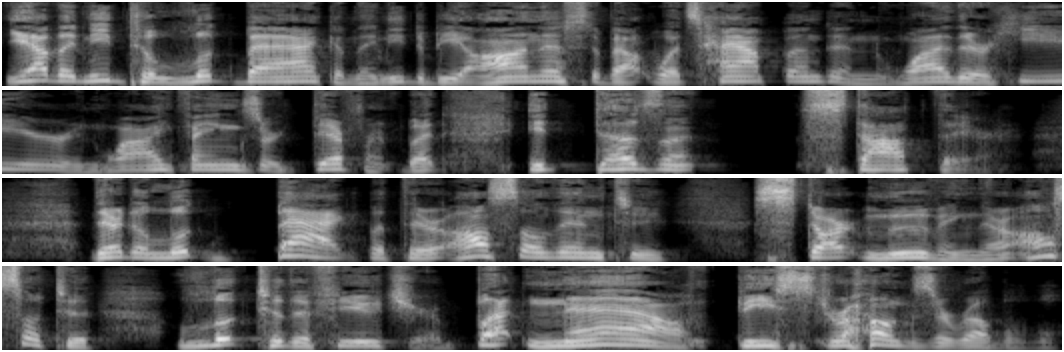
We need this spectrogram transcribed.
Yeah, they need to look back and they need to be honest about what's happened and why they're here and why things are different, but it doesn't stop there. They're to look back, but they're also then to start moving. They're also to look to the future. But now be strong, Zerubbabel,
